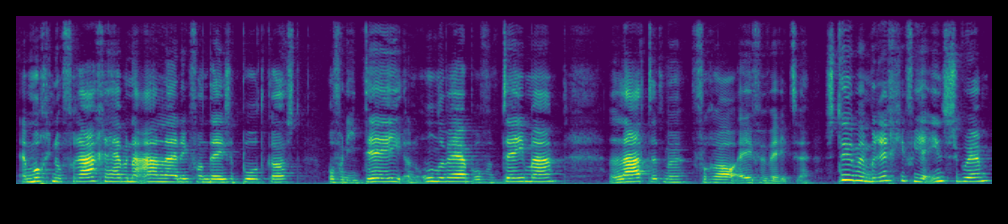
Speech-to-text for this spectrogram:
En mocht je nog vragen hebben naar aanleiding van deze podcast, of een idee, een onderwerp of een thema, laat het me vooral even weten. Stuur me een berichtje via Instagram.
